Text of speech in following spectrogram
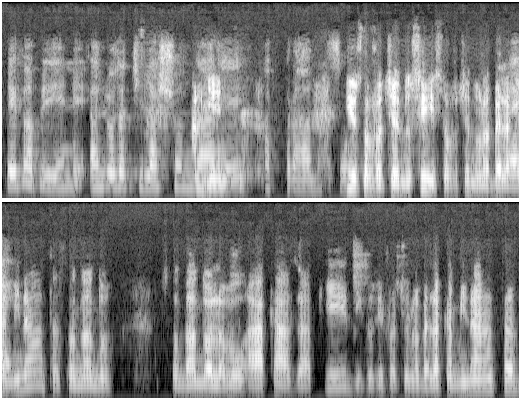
E va bene, allora ti lascio Ma andare niente. a pranzo. Io sto facendo, sì, sto facendo una bella Eh? camminata, sto andando, sto andando al lavo- a casa a piedi, così faccio una bella camminata.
